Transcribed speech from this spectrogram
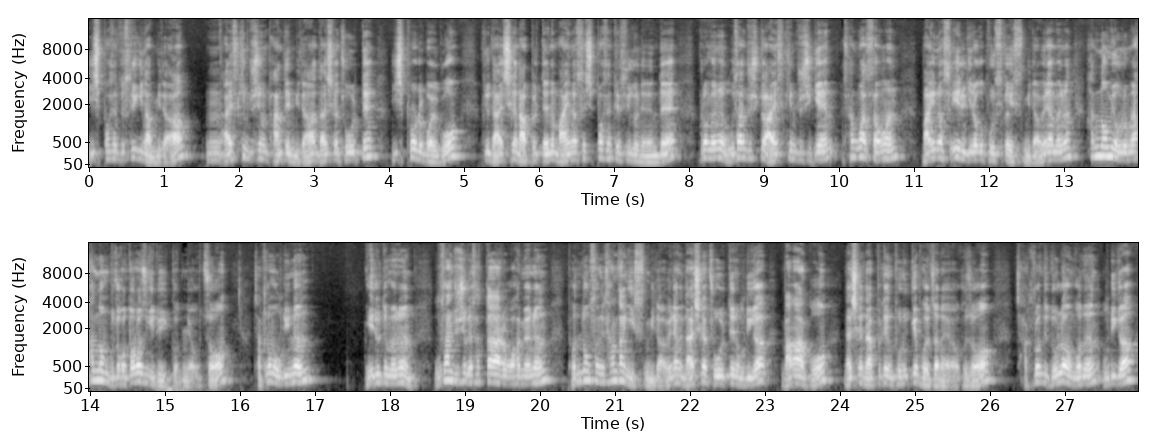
20% 수익이 납니다. 음, 아이스크림 주식은 반대입니다. 날씨가 좋을 때 20%를 벌고 그리고 날씨가 나쁠 때는 마이너스 10%의 수익을 내는데 그러면은 우산 주식과 아이스크림 주식의 상관성은 마이너스 1이라고 볼 수가 있습니다. 왜냐면은 한 놈이 오르면 한 놈 무조건 떨어지게 돼 있거든요. 그렇죠? 자, 그러면 우리는 예를 들면은 우산 주식을 샀다라고 하면은 변동성이 상당히 있습니다. 왜냐하면 날씨가 좋을 때는 우리가 망하고 날씨가 나쁠 때는 돈을 꽤 벌잖아요. 그죠? 자, 그런데 놀라운 거는 우리가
